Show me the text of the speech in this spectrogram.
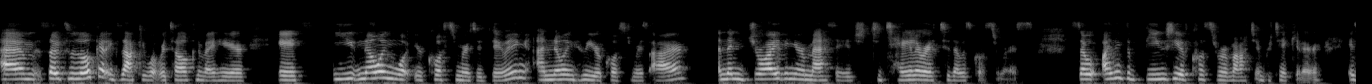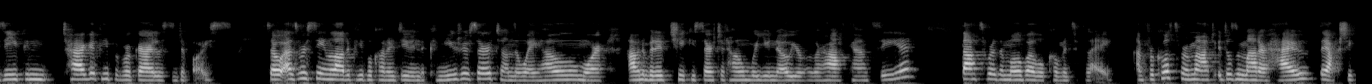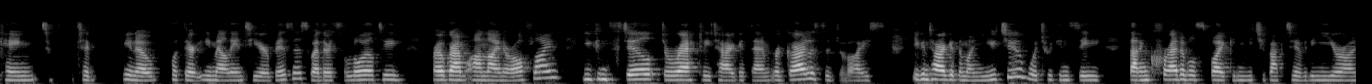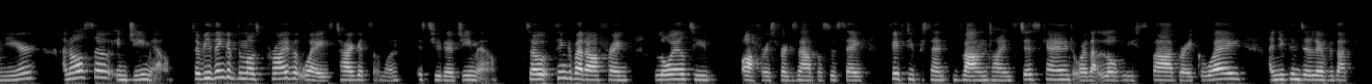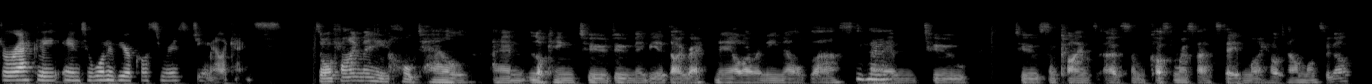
um, so to look at exactly what we're talking about here, it's you knowing what your customers are doing and knowing who your customers are, and then driving your message to tailor it to those customers. So I think the beauty of customer match in particular is that you can target people regardless of device. So as we're seeing a lot of people kind of doing the commuter search on the way home or having a bit of cheeky search at home where you know your other half can't see it, that's where the mobile will come into play. And for customer match, it doesn't matter how they actually came to, to you know, put their email into your business, whether it's a loyalty program online or offline, you can still directly target them regardless of device. You can target them on YouTube, which we can see that incredible spike in YouTube activity year on year, and also in Gmail. So if you think of the most private way to target someone is through their Gmail. So think about offering loyalty offers, for example, so say 50% Valentine's discount or that lovely spa breakaway, and you can deliver that directly into one of your customers' Gmail accounts. So if I'm a hotel um, looking to do maybe a direct mail or an email blast mm-hmm. um, to to some clients, uh, some customers that stayed in my hotel months ago,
